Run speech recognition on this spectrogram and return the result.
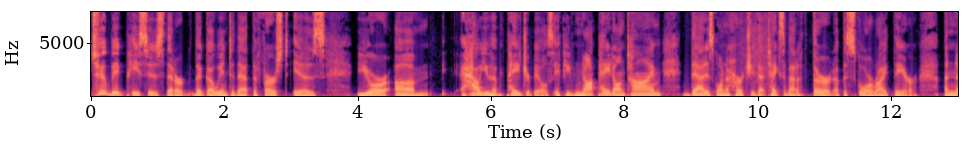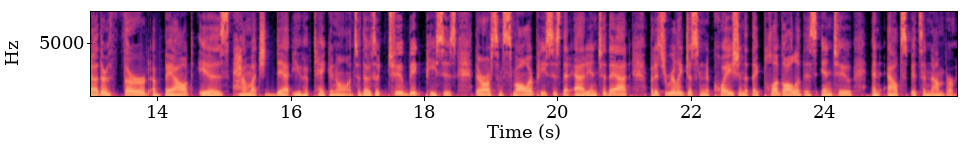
two big pieces that are that go into that. The first is your um, how you have paid your bills. If you've not paid on time, that is going to hurt you. That takes about a third of the score right there. Another third about is how much debt you have taken on. So those are two big pieces. There are some smaller pieces that add into that, but it's really just an equation that they plug all of this into and out spits a number.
